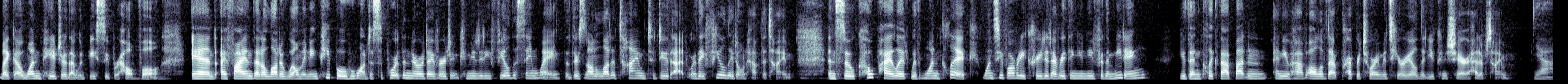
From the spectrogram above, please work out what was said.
like a one pager that would be super helpful. Mm-hmm. And I find that a lot of well meaning people who want to support the neurodivergent community feel the same way that there's not a lot of time to do that, or they feel they don't have the time. Mm-hmm. And so, Copilot with one click, once you've already created everything you need for the meeting, you then click that button and you have all of that preparatory material that you can share ahead of time. Yeah,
